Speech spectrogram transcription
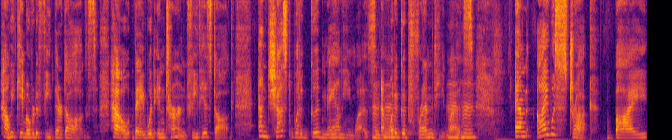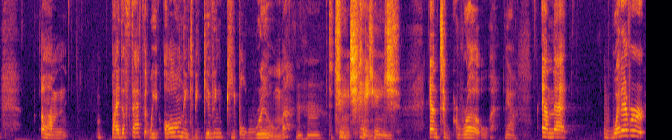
how he came over to feed their dogs, how they would in turn feed his dog, and just what a good man he was and what a mm-hmm. good friend he mm-hmm. was. And I was struck by um, by the fact that we all need to be giving people room mm-hmm. To to change. change, To change. and to grow Yeah. and that whatever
